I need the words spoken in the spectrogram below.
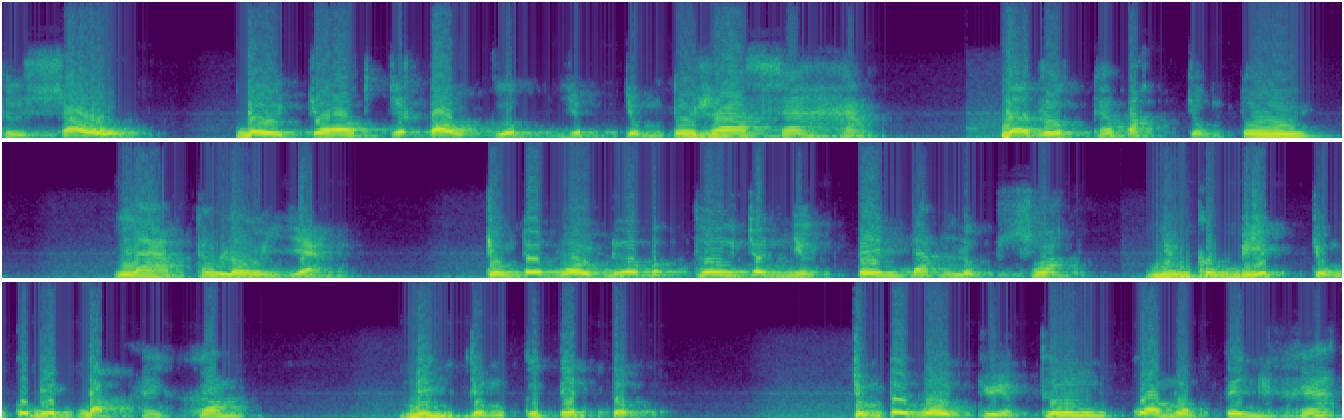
thứ sáu đợi cho chiếc tàu cướp giúp chúng tôi ra xa hẳn, đã rượt theo bắt chúng tôi, làm theo lời dặn. Chúng tôi vội đưa bức thư cho những tên đang lục soát, nhưng không biết chúng có biết đọc hay không, nên chúng cứ tiếp tục. Chúng tôi vội chuyển thư qua một tên khác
